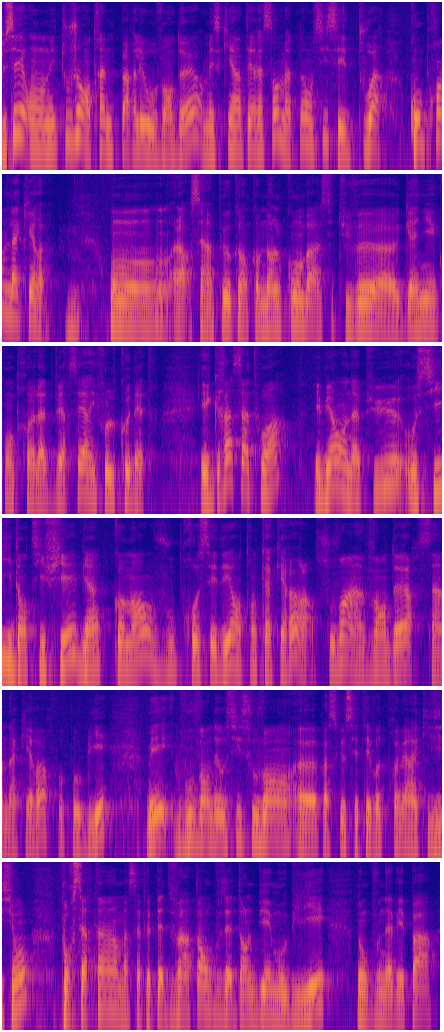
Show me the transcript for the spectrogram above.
tu sais, on est toujours en train de parler aux vendeurs, mais ce qui est intéressant maintenant aussi, c'est de pouvoir comprendre l'acquéreur. On- Alors c'est un peu comme, comme dans le combat, si tu veux euh, gagner contre l'adversaire, il faut le connaître. Et grâce à toi, eh bien, on a pu aussi identifier eh bien, comment vous procédez en tant qu'acquéreur. Alors souvent, un vendeur, c'est un acquéreur, faut pas oublier, mais vous vendez aussi souvent euh, parce que c'était votre première acquisition. Pour certains, ben, ça fait peut-être 20 ans que vous êtes dans le bien immobilier, donc vous n'avez pas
